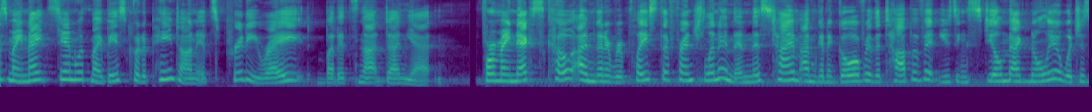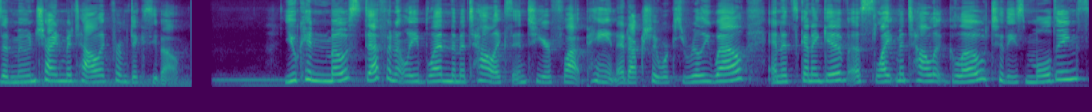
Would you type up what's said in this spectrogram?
Is my nightstand with my base coat of paint on. It's pretty, right? But it's not done yet. For my next coat, I'm going to replace the French linen, and this time I'm going to go over the top of it using Steel Magnolia, which is a moonshine metallic from Dixie Belle. You can most definitely blend the metallics into your flat paint. It actually works really well, and it's going to give a slight metallic glow to these moldings,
